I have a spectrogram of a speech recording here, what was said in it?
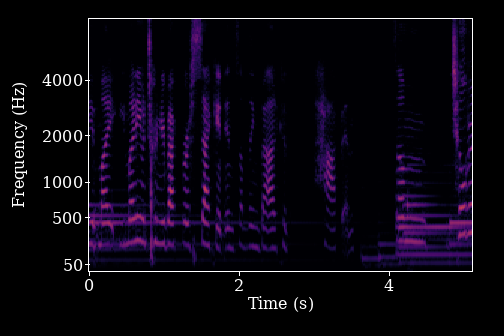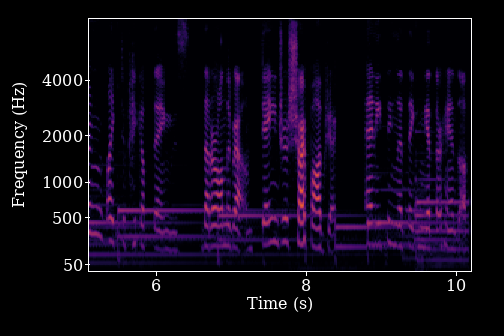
It might you might even turn your back for a second and something bad could happen. Some children like to pick up things that are on the ground, dangerous, sharp objects, anything that they can get their hands off.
